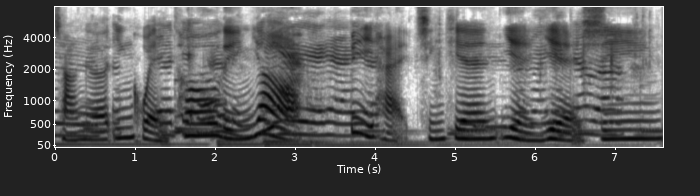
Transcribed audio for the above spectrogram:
嫦娥应悔偷灵药，碧海青天夜夜心。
